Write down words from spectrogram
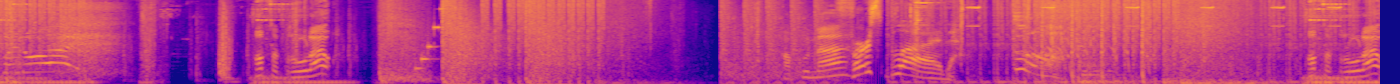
ช่วยด้วย พ บศัตรูแล้ว ขอบคุณนะ First blood. พบศัตรูแล้ว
